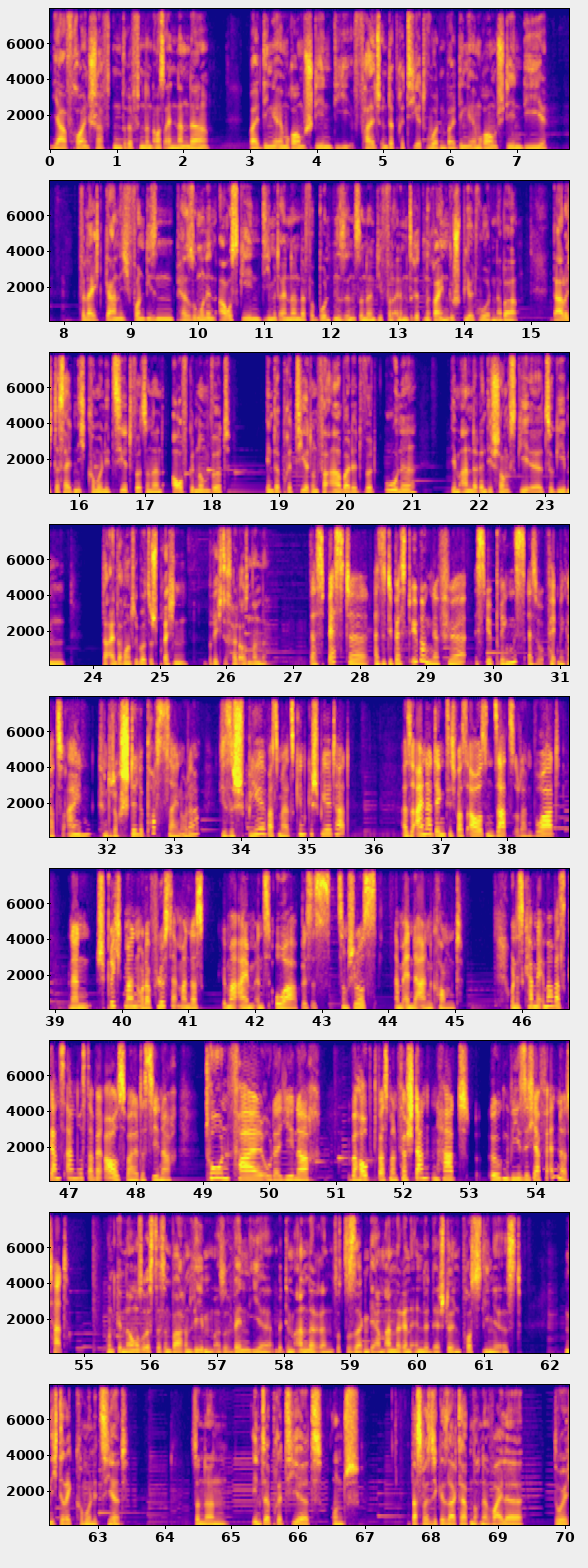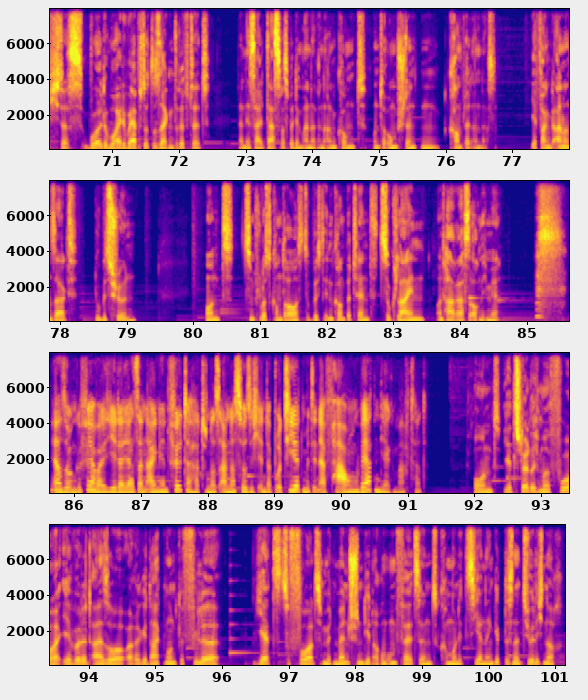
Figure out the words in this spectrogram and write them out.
ja, Freundschaften driften dann auseinander, weil Dinge im Raum stehen, die falsch interpretiert wurden, weil Dinge im Raum stehen, die vielleicht gar nicht von diesen Personen ausgehen, die miteinander verbunden sind, sondern die von einem Dritten reingespielt wurden. Aber dadurch, dass halt nicht kommuniziert wird, sondern aufgenommen wird, interpretiert und verarbeitet wird, ohne dem anderen die Chance ge äh, zu geben, da einfach mal drüber zu sprechen, bricht es halt auseinander. Das beste, also die beste Übung dafür ist übrigens, also fällt mir gerade so ein, könnte doch stille Post sein, oder? Dieses Spiel, was man als Kind gespielt hat. Also einer denkt sich was aus, ein Satz oder ein Wort, und dann spricht man oder flüstert man das immer einem ins Ohr, bis es zum Schluss am Ende ankommt. Und es kam mir immer was ganz anderes dabei raus, weil das je nach Tonfall oder je nach überhaupt, was man verstanden hat, irgendwie sich ja verändert hat. Und genauso ist das im wahren Leben. Also wenn ihr mit dem anderen, sozusagen der am anderen Ende der stillen Postlinie ist, nicht direkt kommuniziert, sondern interpretiert und das, was ich gesagt habe, noch eine Weile durch das World Wide Web sozusagen driftet, dann ist halt das, was bei dem anderen ankommt, unter Umständen komplett anders. Ihr fangt an und sagt, du bist schön und zum Schluss kommt raus, du bist inkompetent, zu klein und Haare hast du auch nicht mehr. Ja, so ungefähr, weil jeder ja seinen eigenen Filter hat und das anders für sich interpretiert mit den Erfahrungen, Werten, die er gemacht hat. Und jetzt stellt euch mal vor, ihr würdet also eure Gedanken und Gefühle jetzt sofort mit Menschen, die in eurem Umfeld sind, kommunizieren. Dann gibt es natürlich noch,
